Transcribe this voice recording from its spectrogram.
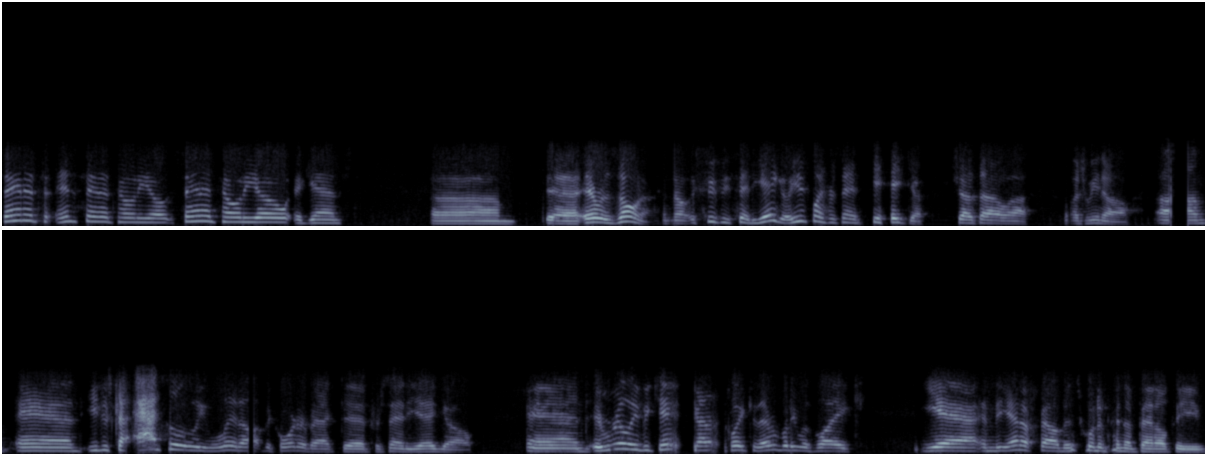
San in San Antonio, San Antonio against um, uh, Arizona. No, excuse me, San Diego. He was playing for San Diego. Shows how uh, much we know. Um, and he just got absolutely lit up. The quarterback did for San Diego, and it really became kind of play because everybody was like, "Yeah, in the NFL, this would have been a penalty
